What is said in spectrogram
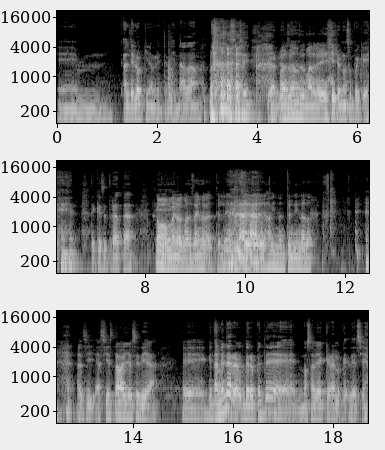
Em, al de Loki no le entendí nada. Sí, yo, no, desmadre ahí. yo no supe qué, de qué se trata. Es como Eh, Homero cuando está viendo la tele y dice, ay, no entendí nada. Así, así estaba yo ese día. Eh, que también de, de repente eh, no sabía qué era lo que decía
